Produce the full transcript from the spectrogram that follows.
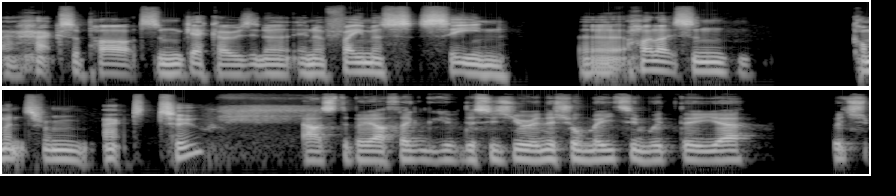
hacks apart some geckos in a in a famous scene. Uh, highlights and comments from Act Two. Has to be. I think you- this is your initial meeting with the uh, which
